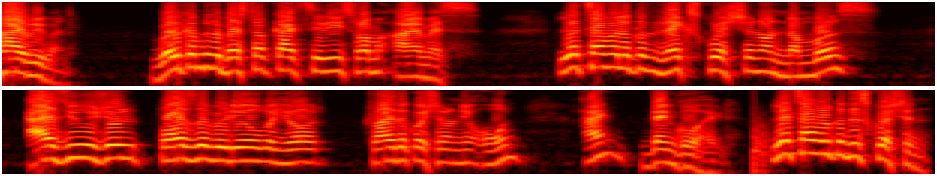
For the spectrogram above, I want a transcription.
Hi everyone. Welcome to the Best of CAT series from IMS. Let's have a look at the next question on numbers. As usual, pause the video over here, try the question on your own and then go ahead. Let's have a look at this question.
